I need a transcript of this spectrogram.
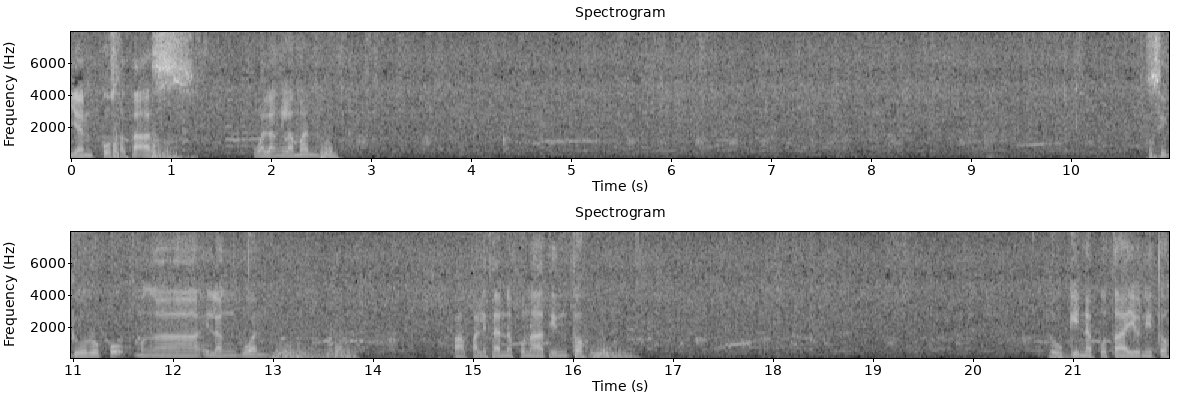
Yan po sa taas, walang laman. Siguro po mga ilang buwan papalitan na po natin to. Lugi na po tayo nito.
